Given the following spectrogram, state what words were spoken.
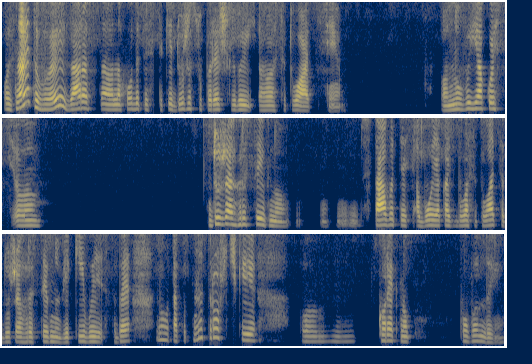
Ось знаєте, ви зараз е, знаходитесь в такій дуже суперечливій е, ситуації. Ну, ви якось е, дуже агресивно ставитесь, або якась була ситуація дуже агресивна, в якій ви себе ну, так от не трошечки ем, коректно повели.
